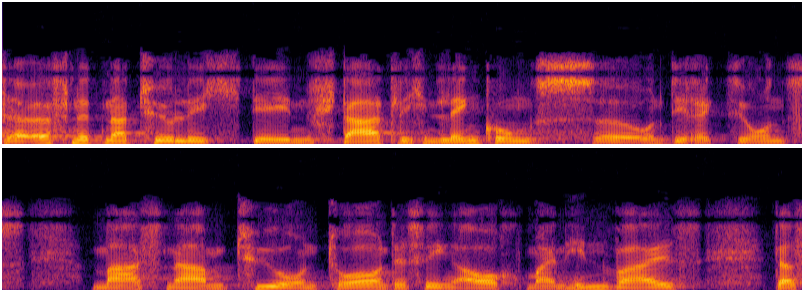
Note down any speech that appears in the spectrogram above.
eröffnet natürlich den staatlichen Lenkungs- und Direktionsmaßnahmen Tür und Tor. Und deswegen auch mein Hinweis, dass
